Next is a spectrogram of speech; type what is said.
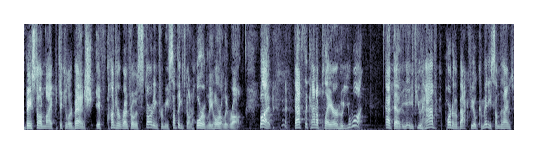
based on my particular bench, if Hunter Renfrow is starting for me, something's gone horribly, horribly wrong. But that's the kind of player who you want at that. If you have part of a backfield committee, sometimes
